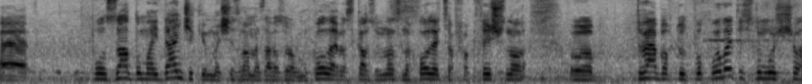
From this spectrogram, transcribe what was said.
Е, позаду майданчиків ми ще з вами зараз робимо коло, я у нас знаходиться фактично. Е, треба тут похвалитись, тому що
